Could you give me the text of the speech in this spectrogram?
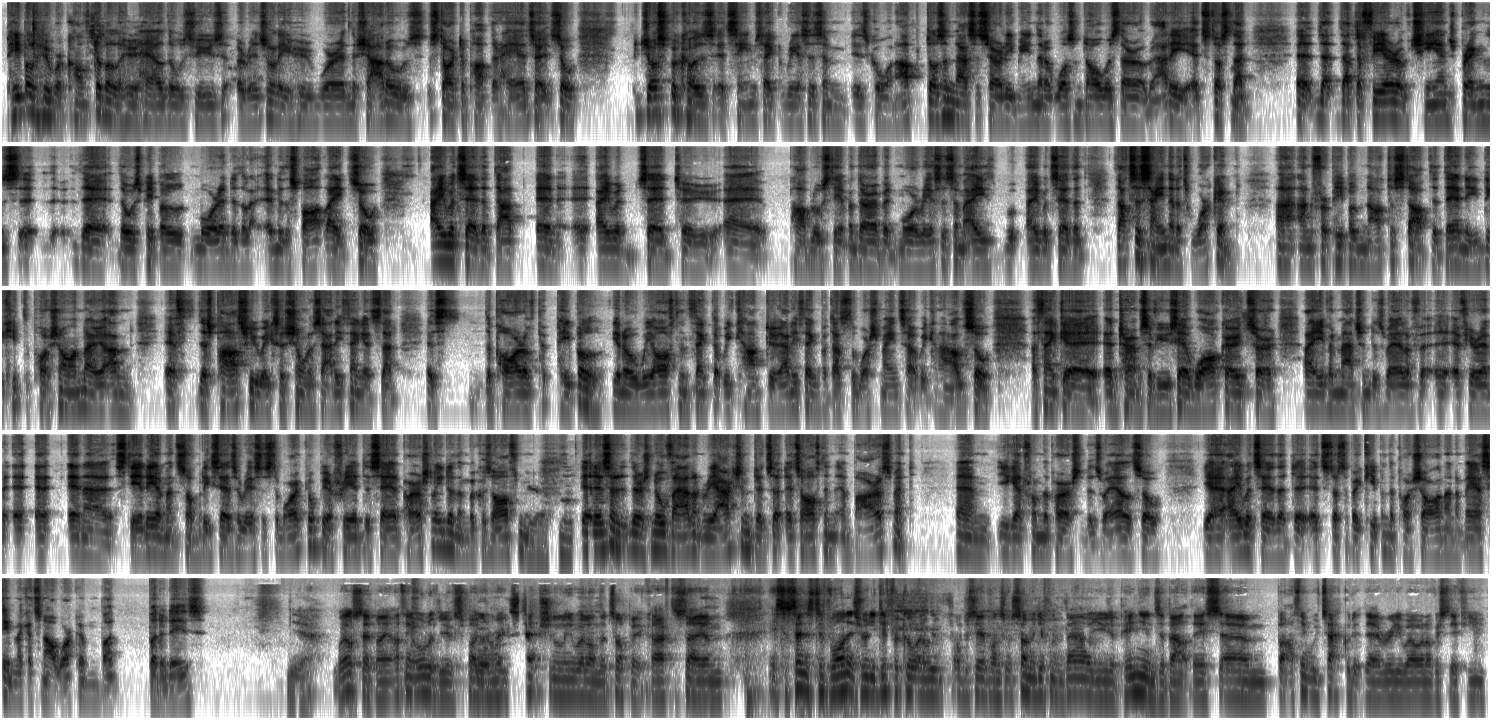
people who were comfortable, who held those views originally, who were in the shadows, start to pop their heads out. So just because it seems like racism is going up doesn't necessarily mean that it wasn't always there already. It's just that uh, that that the fear of change brings uh, the those people more into the into the spotlight. So I would say that that and uh, I would say to uh, Pablo's statement there about more racism. I I would say that that's a sign that it's working, uh, and for people not to stop, that they need to keep the push on now. And if this past few weeks has shown us anything, it's that it's the power of p- people. You know, we often think that we can't do anything, but that's the worst mindset we can have. So I think uh, in terms of you say walkouts, or I even mentioned as well, if if you're in in, in a stadium and somebody says a racist remark, don't be afraid to say it personally to them because often it isn't. There's no violent reaction. It's a, it's often embarrassment um, you get from the person as well. So yeah, I would say that it's just about keeping the push on, and it may seem like it's not working, but but it is. Yeah, well said, mate. I think all of you have spoken exceptionally well on the topic. I have to say, um, it's a sensitive one. It's really difficult, and we've obviously everyone's got so many different valued opinions about this. Um, but I think we've tackled it there really well. And obviously, if you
